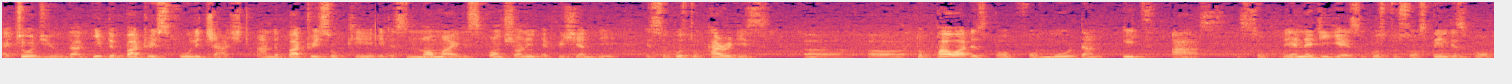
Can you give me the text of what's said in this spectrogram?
I told you that if the battery is fully charged and the battery is okay, it is normal, it is functioning efficiently, it's supposed to carry this, uh, uh, to power this bulb for more than 8 hours. So the energy here is supposed to sustain this bulb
